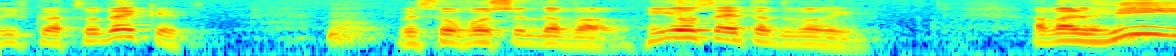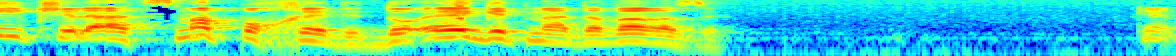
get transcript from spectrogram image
רבקה צודקת בסופו של דבר, היא עושה את הדברים. אבל היא כשלעצמה פוחדת, דואגת מהדבר הזה. כן?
